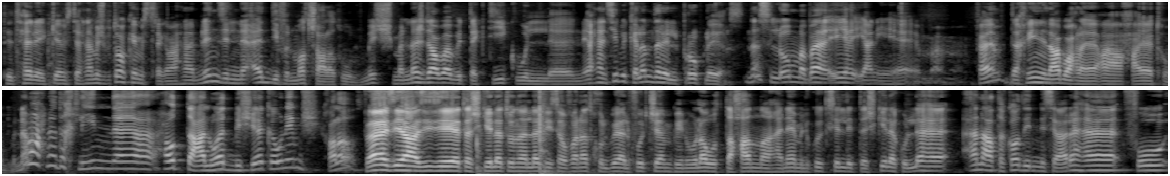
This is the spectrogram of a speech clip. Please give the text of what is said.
تتحرق ال chemistry. إحنا مش بتوع chemistry يا جماعة. إحنا بننزل نأدي في الماتش على طول. مش ملناش دعوة بقى بالتكتيك وال إحنا نسيب الكلام ده لل pro players الناس اللي هم بقى إيه يعني آه، فاهم؟ داخلين يلعبوا على حياتهم. إنما إحنا داخلين حط على الواد بشياكة ونمشي خلاص. فهذه يا عزيزي هي تشكيلتنا التي سوف ندخل بها ال FUT Champion. ولو اتطحنا هنعمل quick sell التشكيله كلها. أنا اعتقادي إن سعرها فوق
